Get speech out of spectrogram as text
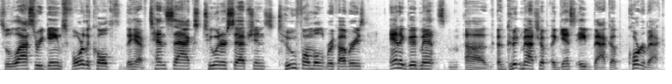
So the last three games for the Colts, they have 10 sacks, two interceptions, two fumble recoveries, and a good uh, a good matchup against a backup quarterback.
